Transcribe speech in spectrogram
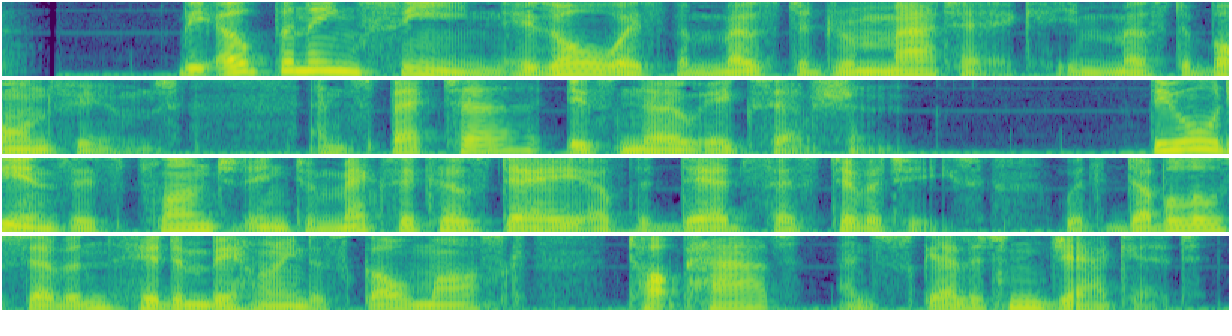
The opening scene is always the most dramatic in most Bond films, and Spectre is no exception. The audience is plunged into Mexico's Day of the Dead festivities, with 007 hidden behind a skull mask, top hat, and skeleton jacket.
